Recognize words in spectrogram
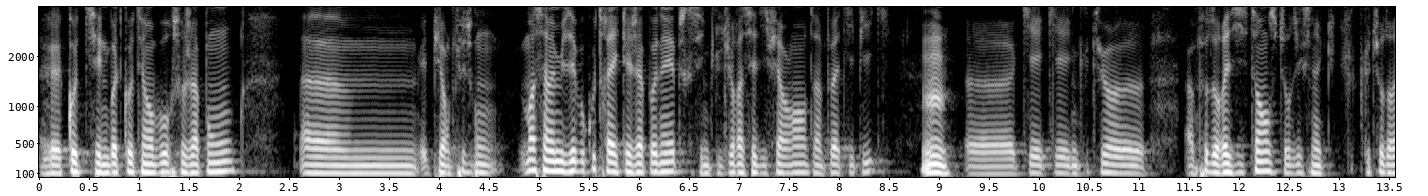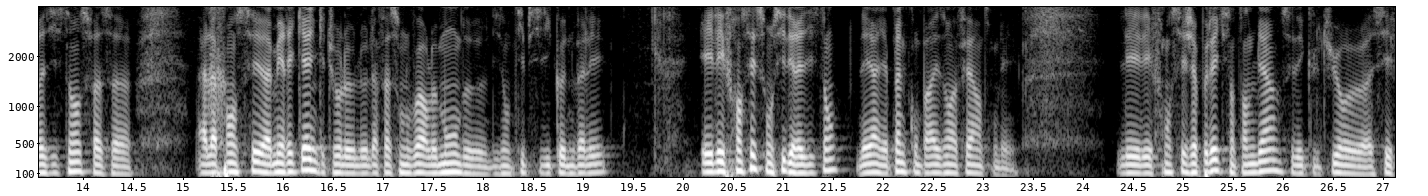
c'est une boîte cotée en bourse au Japon. et puis en plus, bon, moi, ça m'amusait beaucoup de travailler avec les Japonais parce que c'est une culture assez différente, un peu atypique, hmm. euh, qui, est, qui, est, une culture euh, un peu de résistance. Je toujours dis que c'est une culture de résistance face à, la pensée américaine, qui est toujours la façon de voir le monde, euh, disons type Silicon Valley. Et les Français sont aussi des résistants. D'ailleurs, il y a plein de comparaisons à faire entre les, les, Français et Japonais qui s'entendent bien. C'est des cultures euh, assez,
